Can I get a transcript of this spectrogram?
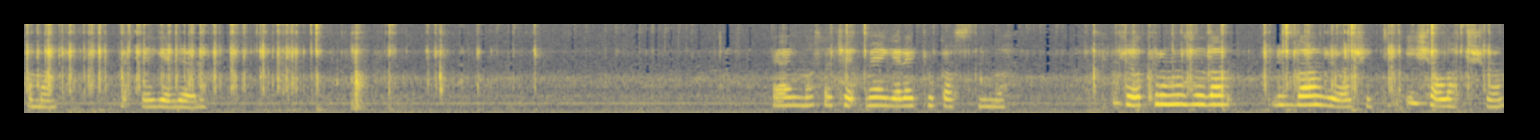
Tamam. Bekle geliyorum. El masa çekmeye gerek yok aslında. Güzel kırmızıdan biz daha önce yol çektik. İnşallah düşmem.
